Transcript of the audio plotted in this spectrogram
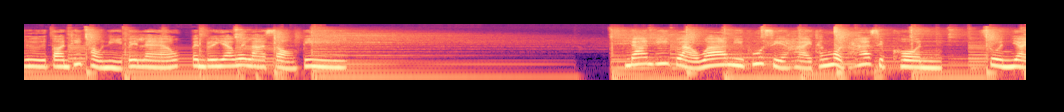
คือตอนที่เขาหนีไปแล้ว เป็นระยะเวลา 2 ปี ด้านที่กล่าวว่ามีผู้เสียหายทั้งหมด 50 คน ส่วนใหญ่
